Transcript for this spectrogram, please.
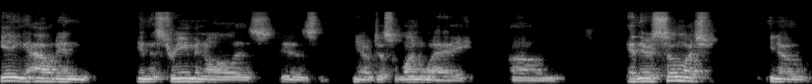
getting out in in the stream and all is is you know just one way um, and there's so much you know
